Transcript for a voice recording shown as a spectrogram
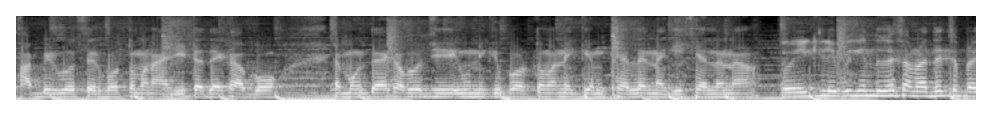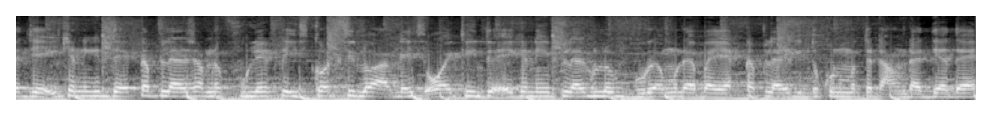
ছাব্বিশ বছরের বর্তমান আইডিটা দেখাবো এবং দেখাবো যে উনি কি বর্তমানে গেম খেলে নাকি খেলে না। তো এই ক্লিপে কিন্তু গাইস আমরা দেখতে পাই যে এখানে কিন্তু একটা প্লেয়ার সামনে ফুলে একটা স্কোর ছিল আর গাইস ওই কিন্তু এখানে এই প্লেয়ারগুলো ঘুরে মুড়ে বা একটা প্লেয়ার কিন্তু কোনো মতে ডাউনটা দিয়ে দেয়।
